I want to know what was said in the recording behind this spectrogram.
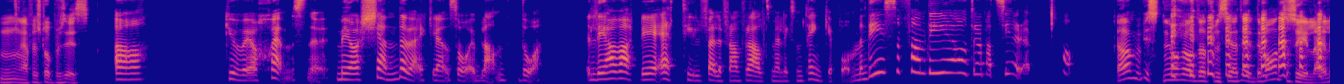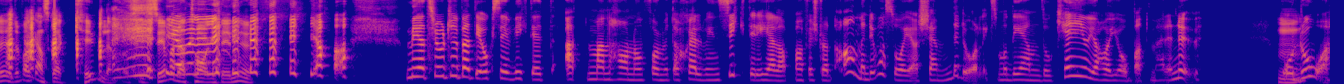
Mm, jag förstår precis. ja. Gud vad jag skäms nu. Men jag kände verkligen så ibland då. Det har varit, det är ett tillfälle framförallt som jag liksom tänker på. Men det är så fan, det är avdramatiserat. Ja, men visst, nu har vi avdramatiserat det. Det var inte så illa, eller hur? Det var ganska kul ändå. Så se vad Ja, det tagit dig nu. ja. Men jag tror typ att det också är viktigt att man har någon form av självinsikt i det hela. Att man förstår att ah, men det var så jag kände då. Liksom. Och det är ändå okej och jag har jobbat med det nu. Och Mm. då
